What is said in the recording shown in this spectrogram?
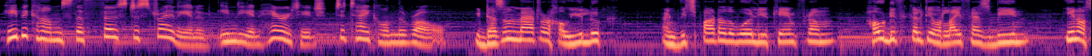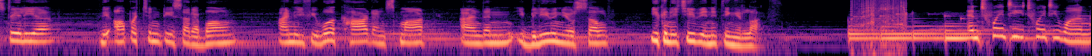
He becomes the first Australian of Indian heritage to take on the role. It doesn't matter how you look and which part of the world you came from, how difficult your life has been. In Australia, the opportunities are abound, and if you work hard and smart and then you believe in yourself, you can achieve anything in life. And 2021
